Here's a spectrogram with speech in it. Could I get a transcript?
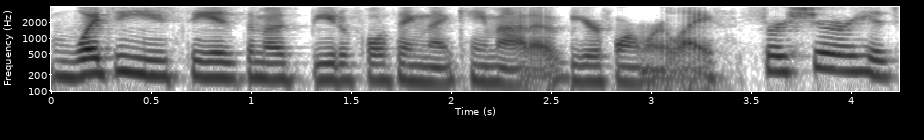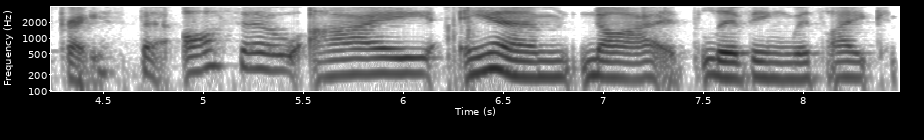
What do you see as the most beautiful thing that came out of your former life? For sure, His grace, but also I am not living with like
